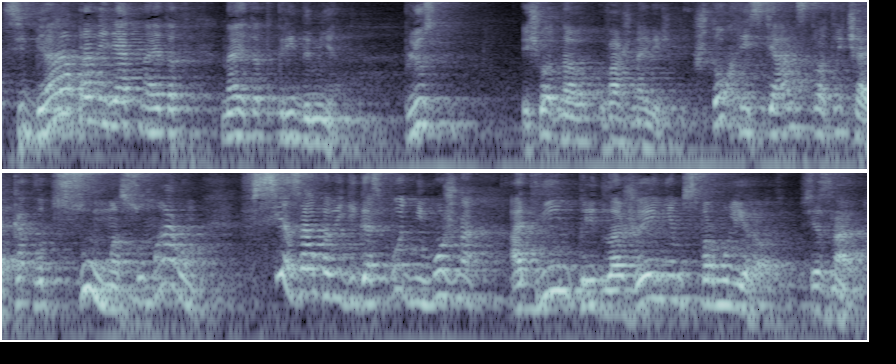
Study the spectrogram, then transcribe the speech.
себя проверять на этот, на этот предмет. Плюс еще одна важная вещь. Что христианство отличает? Как вот сумма суммарум, все заповеди Господни можно одним предложением сформулировать. Все знают.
